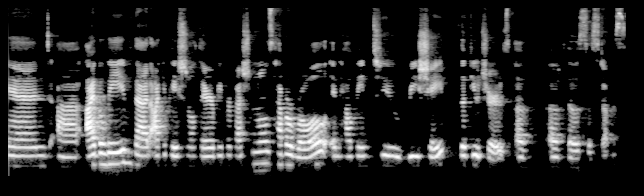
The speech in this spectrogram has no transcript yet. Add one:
And uh, I believe that occupational therapy professionals have a role in helping to reshape the futures of, of those systems.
